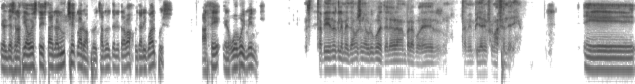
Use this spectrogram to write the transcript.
el desgraciado este está en la lucha, claro, aprovechando el teletrabajo y tal y cual, pues hace el huevo y menos. Está pidiendo que le metamos en el grupo de Telegram para poder también pillar información de ahí. Eh,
